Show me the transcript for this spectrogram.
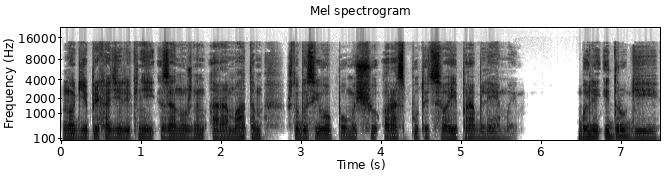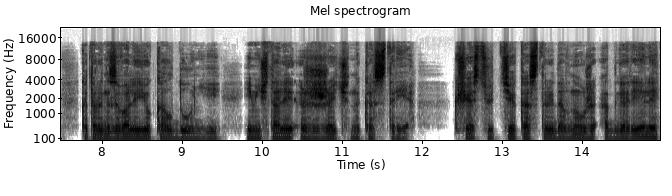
Многие приходили к ней за нужным ароматом, чтобы с его помощью распутать свои проблемы. Были и другие, которые называли ее колдуньей и мечтали сжечь на костре. К счастью, те костры давно уже отгорели,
